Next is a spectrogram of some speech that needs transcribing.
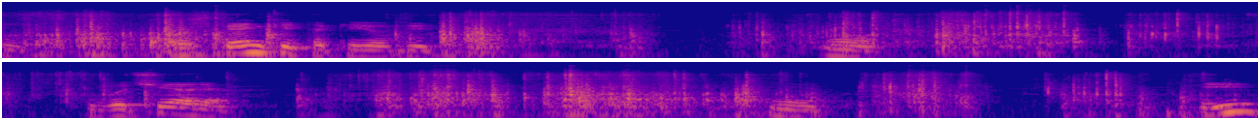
Тут трошкенький такий обід. От. Вечеря. І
